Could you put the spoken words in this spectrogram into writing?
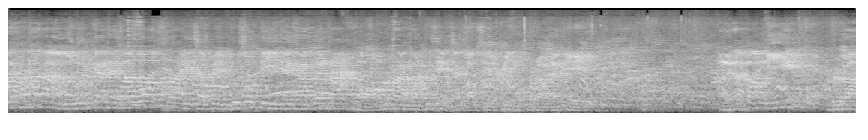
อ่ามาลุ้นกันนะครับว่าใครจะเป็นผู้โชคดีนะครับได้รับของรางวัลพิเศษจากเหล่าศิลปินของเรานั่นเองเอาละครับตอนนี้เรา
